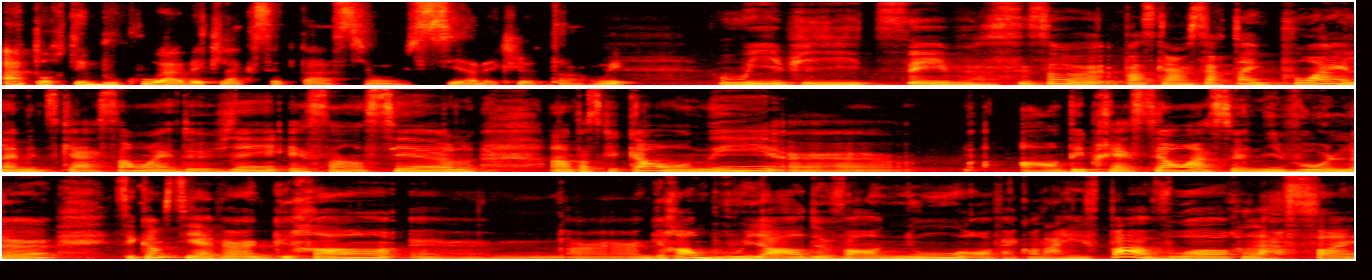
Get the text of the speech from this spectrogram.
apporté beaucoup avec l'acceptation aussi, avec le temps, oui. Oui, puis tu sais, c'est ça, parce qu'à un certain point, la médication, elle devient essentielle. Hein, parce que quand on est euh, en dépression à ce niveau-là, c'est comme s'il y avait un grand, euh, un, grand brouillard devant nous. Fait qu'on n'arrive pas à voir la fin,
